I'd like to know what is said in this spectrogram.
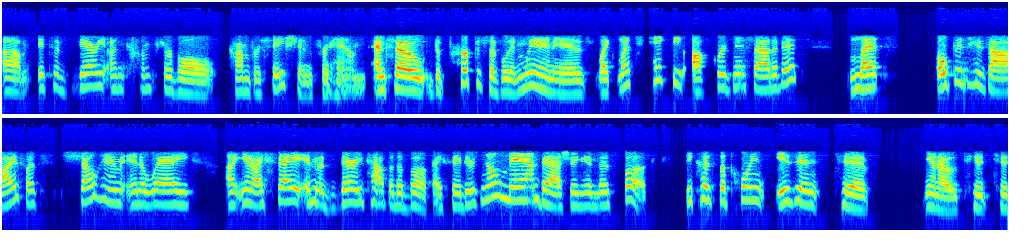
Um, it's a very uncomfortable conversation for him. And so the purpose of win win is like, let's take the awkwardness out of it. Let's open his eyes. Let's show him in a way uh, you know, I say in the very top of the book, I say there's no man bashing in this book because the point isn't to, you know, to, to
